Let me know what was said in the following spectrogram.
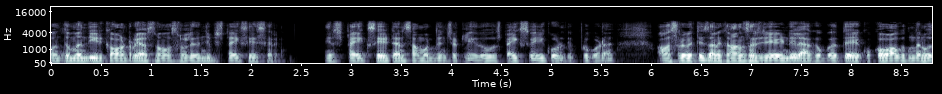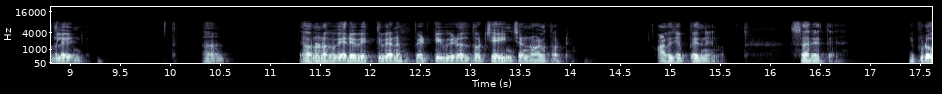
కొంతమంది ఇది కౌంటర్ చేయాల్సిన అవసరం లేదని చెప్పి స్ట్రైక్స్ వేశారు నేను స్ట్రైక్స్ వేయటాన్ని సమర్థించట్లేదు. స్ట్రైక్స్ వేయకూడదు ఇప్పుడు కూడా. అవసరమైతే దానికి ఆన్సర్ చేయండి. లేకపోతే కుక్క వాగుతుందని వదిలేయండి. ఎవరైనా ఒక వేరే వ్యక్తి పైన పెట్టి వీడియోలతో చేయించండి వాళ్ళతోటి. వాళ్ళకి చెప్పేది నేను. సరే అయితే. ఇప్పుడు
